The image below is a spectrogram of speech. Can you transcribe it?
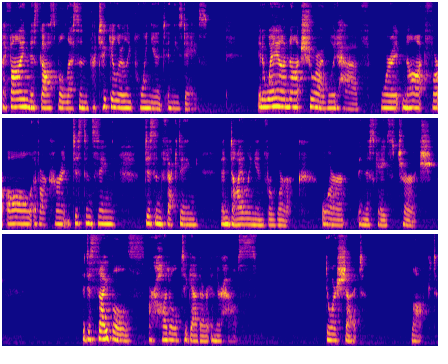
I find this gospel lesson particularly poignant in these days. In a way, I'm not sure I would have were it not for all of our current distancing, disinfecting, and dialing in for work, or in this case, church. The disciples are huddled together in their house, door shut, locked.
